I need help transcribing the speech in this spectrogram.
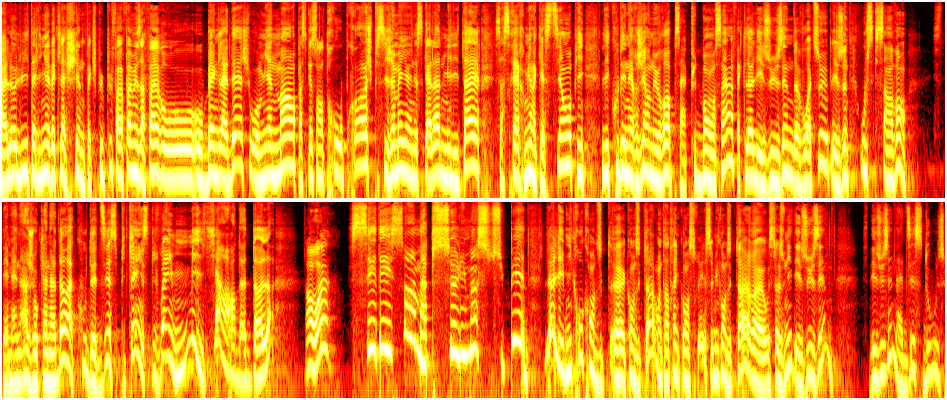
Ben là, lui est aligné avec la Chine. Fait que je peux plus faire faire mes affaires au, au Bangladesh ou au Myanmar parce qu'elles sont trop proches. Puis si jamais il y a une escalade militaire, ça serait remis en question. Puis les coûts d'énergie en Europe, ça n'a plus de bon sens. Fait que là, les usines de voitures, les usines, où est-ce qu'ils s'en vont? Ils se déménagent au Canada à coût de 10, puis 15, puis 20 milliards de dollars. Ah ouais? C'est des sommes absolument stupides. Là, les microconducteurs, on est en train de construire, semi-conducteurs euh, aux États-Unis, des usines. C'est des usines à 10-12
